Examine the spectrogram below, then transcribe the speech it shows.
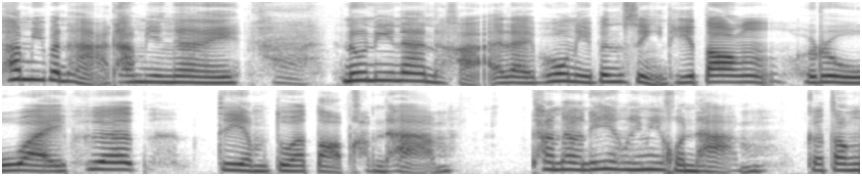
ถ้ามีปัญหาทำยังไงค่ะนู่นนี่นั่นนะคะอะไรพวกนี้เป็นสิ่งที่ต้องรู้ไว้เพื่อเตรียมตัวตอบคำถามทั้งๆที่ยังไม่มีคนถาม ก็ต้อง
